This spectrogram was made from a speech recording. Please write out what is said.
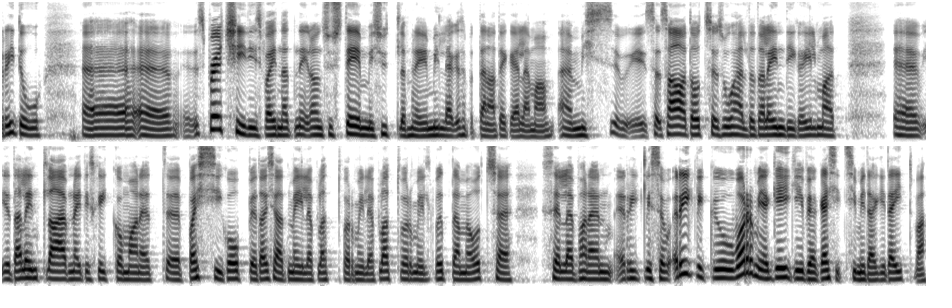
ridu äh, äh, spreadsheet'is, vaid nad, neil on süsteem, mis ütleb neile, millega sa pead täna tegelema, äh, mis sa saad otse suhelda talendiga ilma, et Äh, ja talent laeb näiteks kõik oma need äh, passikoopiad, asjad meile platvormile, platvormilt võtame otse selle, panen riiklisse, riiklikku vormi ja keegi ei pea käsitsi midagi täitma.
